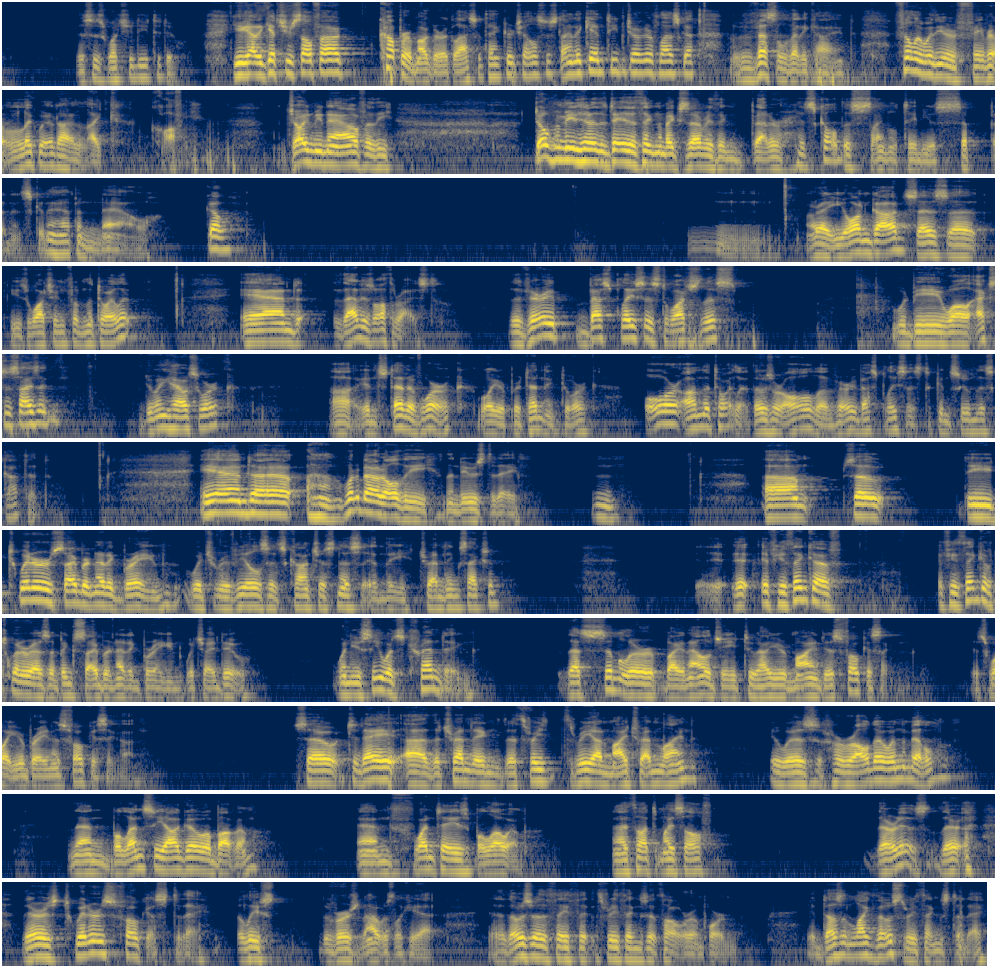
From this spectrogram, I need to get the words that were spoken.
This is what you need to do. You got to get yourself a cup or mug or a glass, a tankard, chalice or stein, a canteen, jug or flask, a vessel of any kind. Fill it with your favorite liquid. I like coffee. Join me now for the dopamine hit of the day, the thing that makes everything better. It's called the simultaneous sip, and it's going to happen now. Go. All right, Yawn God says uh, he's watching from the toilet, and that is authorized. The very best places to watch this would be while exercising, doing housework, uh, instead of work, while you're pretending to work, or on the toilet. Those are all the very best places to consume this content. And uh, what about all the, the news today? Hmm. Um, so the Twitter cybernetic brain, which reveals its consciousness in the trending section, if you think of if you think of Twitter as a big cybernetic brain, which I do, when you see what's trending, that's similar by analogy to how your mind is focusing. It's what your brain is focusing on. So today, uh, the trending, the three three on my trend line, it was Geraldo in the middle, then Balenciaga above him, and Fuentes below him. And I thought to myself, there it is. There, there is Twitter's focus today, at least the version I was looking at. Uh, those are the th- th- three things I thought were important. It doesn't like those three things today.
